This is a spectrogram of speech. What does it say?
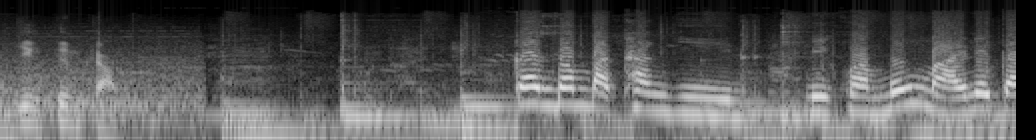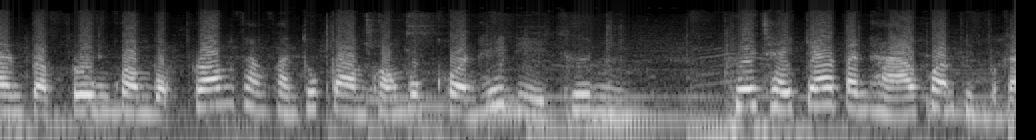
นยิ่งขึ้นครับการบำบัดทางยีน มีความมุ่งหมายในการปรับปรุงความบกพร่องทางพันธุกรรมของบุคคลให้ดีขึ้น เพื่อใช้แก้ปัญหาความผิดปก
